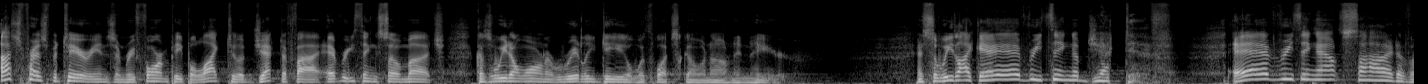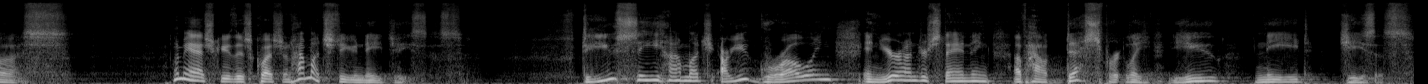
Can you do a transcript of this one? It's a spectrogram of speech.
Us Presbyterians and Reformed people like to objectify everything so much because we don't want to really deal with what's going on in here. And so we like everything objective, everything outside of us. Let me ask you this question How much do you need Jesus? Do you see how much, are you growing in your understanding of how desperately you need Jesus?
